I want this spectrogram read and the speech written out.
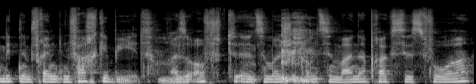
mit einem fremden Fachgebiet. Mhm. Also oft äh, zum Beispiel kommt es in meiner Praxis vor,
